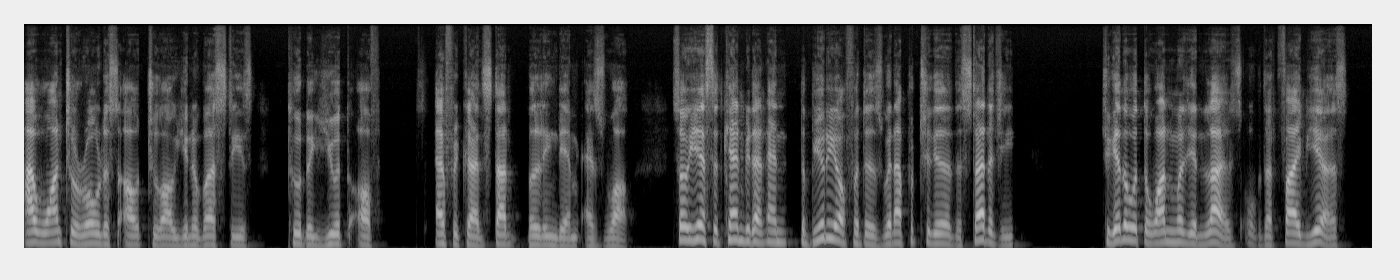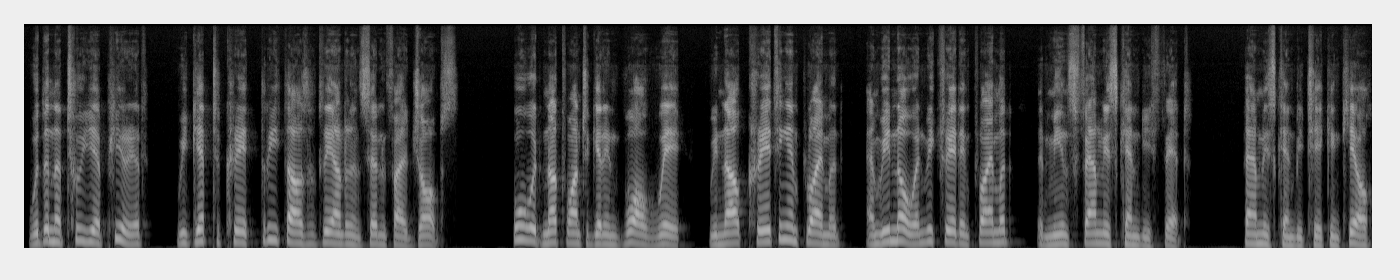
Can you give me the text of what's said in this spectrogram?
I want to roll this out to our universities, to the youth of Africa and start building them as well. So yes, it can be done. And the beauty of it is when I put together the strategy, together with the 1 million lives over that five years, within a two year period, we get to create 3,375 jobs. Who would not want to get involved where we're now creating employment? And we know when we create employment, it means families can be fed, families can be taken care of,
